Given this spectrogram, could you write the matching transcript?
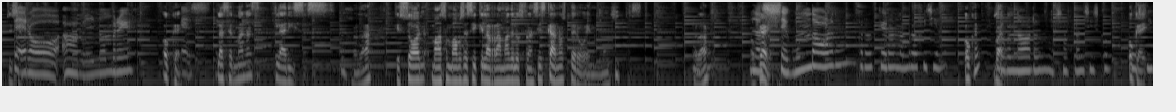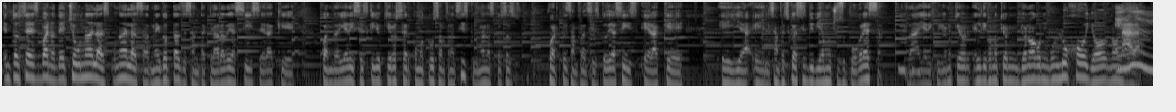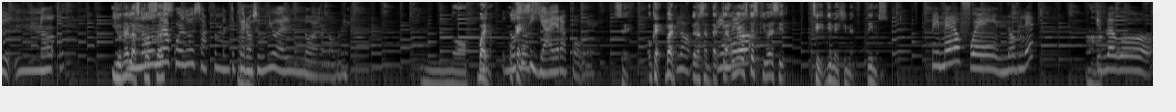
sí, pero um, el nombre Ok. es las hermanas Clarisas, ¿verdad? Que son, más o vamos a decir que la rama de los franciscanos, pero en monjitas, ¿verdad? la segunda orden, creo que era el nombre oficial. ok, bueno, Segunda orden de San Francisco. ok. Asís. Entonces, bueno, de hecho, una de, las, una de las anécdotas de Santa Clara de Asís era que cuando ella dice es que yo quiero ser como tú, San Francisco, una de las cosas fuertes de San Francisco de Asís era que ella, el San Francisco de Asís vivía mucho su pobreza, ¿verdad? Ella dijo, yo no quiero, él dijo, no quiero, yo no hago ningún lujo, yo no nada. Él no, Y una de las no me cosas... acuerdo exactamente, pero Ujú. según yo él no era noble. No, bueno, No, no sé si ya era pobre. Sí. Ok, bueno, No, pero Santa Clara, una de las primero- cosas que iba a decir. Sí, dime, Jimena, dinos. Primero fue noble y Ajá. luego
